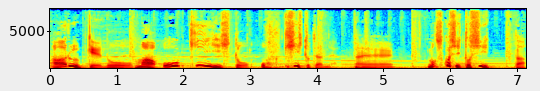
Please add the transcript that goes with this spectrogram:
あるけど、まあ、大きい人、大きい人ってなんだよ。えー、もう少し年いった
